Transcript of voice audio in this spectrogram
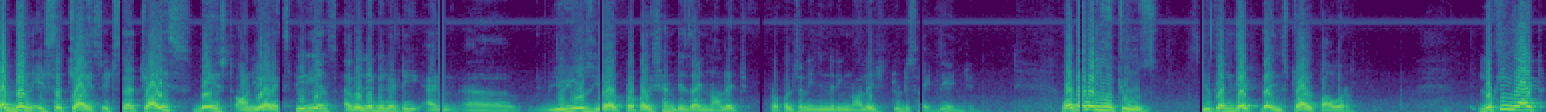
but then it is a choice, it is a choice based on your experience, availability and uh, you use your propulsion design knowledge, propulsion engineering knowledge to decide the engine. Whatever you choose, you can get the installed power. Looking at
